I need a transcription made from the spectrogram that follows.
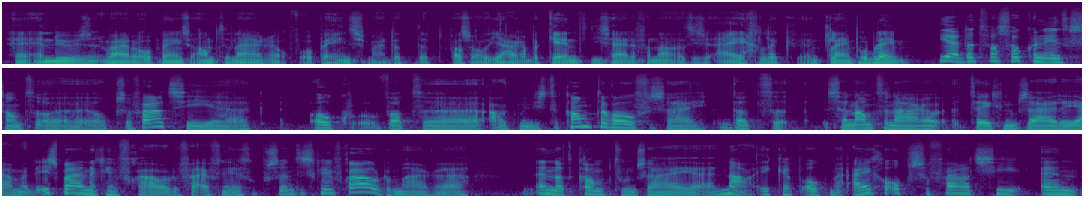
Eh, en nu waren er opeens ambtenaren, of opeens, maar dat, dat was al jaren bekend, die zeiden van nou, het is eigenlijk een klein probleem. Ja, dat was ook een interessante eh, observatie. Ook wat eh, oud-minister Kamp daarover zei. Dat eh, zijn ambtenaren tegen hem zeiden... ja, maar er is bijna geen fraude. 95% is geen fraude. Maar, eh, en dat Kamp toen zei... nou, ik heb ook mijn eigen observatie... en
